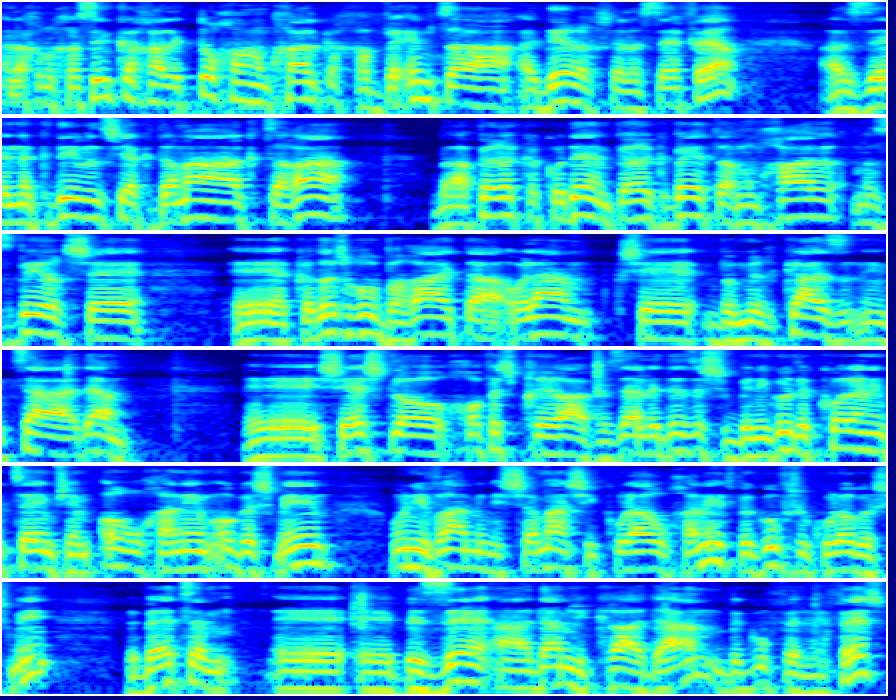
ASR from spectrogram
אנחנו נכנסים ככה לתוך הרמח"ל, ככה באמצע הדרך של הספר, אז אה, נקדים איזושהי הקדמה קצרה. בפרק הקודם, פרק ב', הרמח"ל מסביר ש... אה, ברוך הוא ברא את העולם כשבמרכז נמצא האדם אה, שיש לו חופש בחירה, וזה על ידי זה שבניגוד לכל הנמצאים שהם או רוחניים או גשמיים, הוא נברא מנשמה שהיא כולה רוחנית וגוף שהוא כולו גשמי, ובעצם אה, בזה האדם נקרא אדם, בגוף ונפש,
